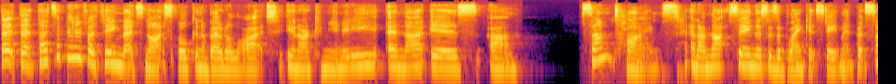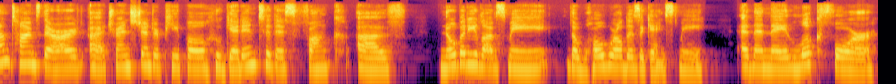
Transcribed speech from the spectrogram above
that that that's a bit of a thing that's not spoken about a lot in our community and that is um, sometimes and i'm not saying this as a blanket statement but sometimes there are uh, transgender people who get into this funk of nobody loves me the whole world is against me. And then they look for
